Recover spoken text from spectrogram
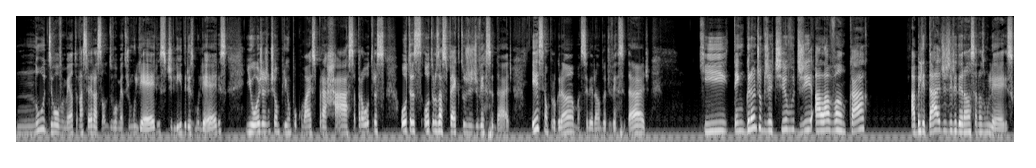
no desenvolvimento, na aceleração do desenvolvimento de mulheres, de líderes mulheres, e hoje a gente amplia um pouco mais para raça, para outras, outras, outros aspectos de diversidade. Esse é um programa, Acelerando a Diversidade, que tem um grande objetivo de alavancar habilidades de liderança nas mulheres.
